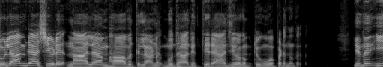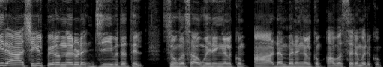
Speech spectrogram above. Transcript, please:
തുലാം രാശിയുടെ നാലാം ഭാവത്തിലാണ് ബുധാദിത്യ രാജയോഗം രൂപപ്പെടുന്നത്. ഇത് ഈ രാശിയിൽ പിറന്നവരുടെ ജീവിതത്തിൽ സുഖസൗകര്യങ്ങൾക്കും ആഡംബരങ്ങൾക്കും അവസരമൊരുക്കും.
